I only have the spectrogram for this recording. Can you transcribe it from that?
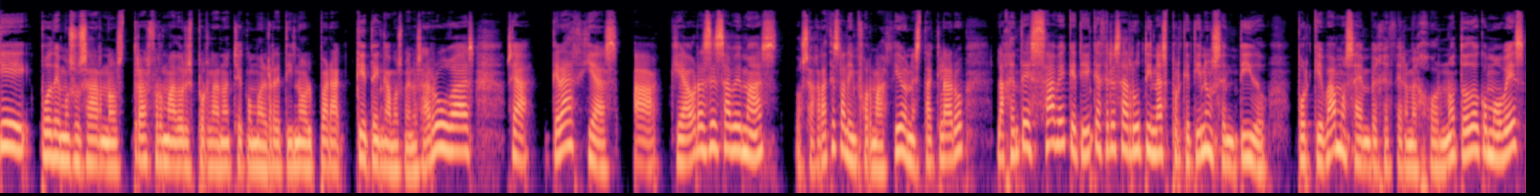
que podemos usarnos transformadores por la noche como el retinol para que tengamos menos arrugas. O sea, gracias a que ahora se sabe más, o sea, gracias a la información, está claro, la gente sabe que tiene que hacer esas rutinas porque tiene un sentido, porque vamos a envejecer mejor, ¿no? Todo, como ves,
